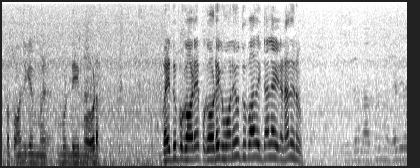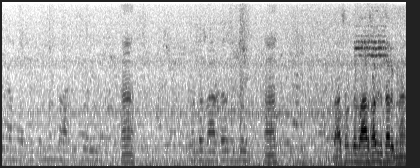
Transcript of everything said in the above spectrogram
ਆਪਾਂ ਪਹੁੰਚ ਗਏ ਮੁੰਡੀ ਮੋੜ। ਬਾਈ ਤੂੰ ਪਕੌੜੇ ਪਕੌੜੇ ਖਵਾਉਣੇ ਉਸ ਤੋਂ ਬਾਅਦ ਇਦਾਂ ਲੈ ਕੇ ਜਾਣਾ ਤੈਨੂੰ। ਹਾਂ। ਹੁਣ ਦਰਬਾਰ ਸਾਹਿਬ ਸਿੱਧੇ। ਹਾਂ। ਬਸ ਹੁਣ ਦਰਬਾਰ ਸਾਹਿਬ ਸਿੱਧਾ ਰੁਕਣਾ।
